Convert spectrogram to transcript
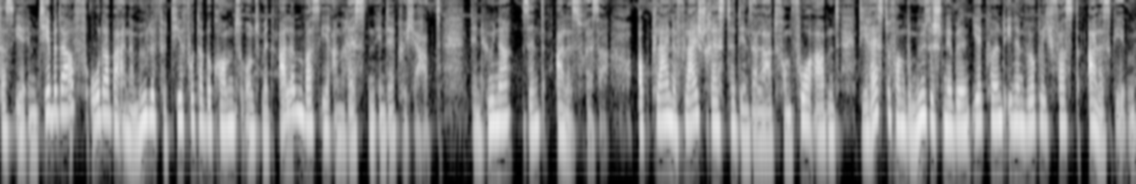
das ihr im Tierbedarf oder bei einer Mühle für Tierfutter bekommt und mit allem, was ihr an Resten in der Küche habt. Denn Hühner sind Allesfresser. Ob kleine Fleischreste, den Salat vom Vorabend, die Reste vom Gemüseschnibbeln, ihr könnt ihnen wirklich fast alles geben.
